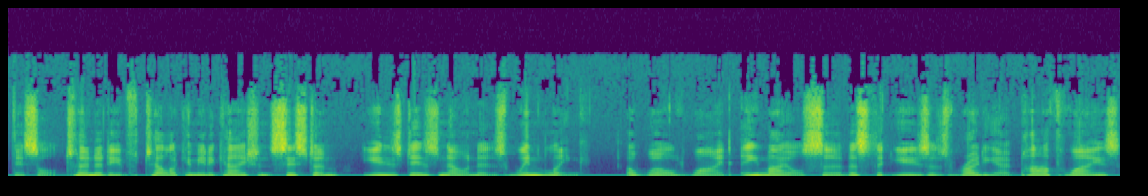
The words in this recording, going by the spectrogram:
This alternative telecommunication system used is known as WinLink, a worldwide email service that uses radio pathways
